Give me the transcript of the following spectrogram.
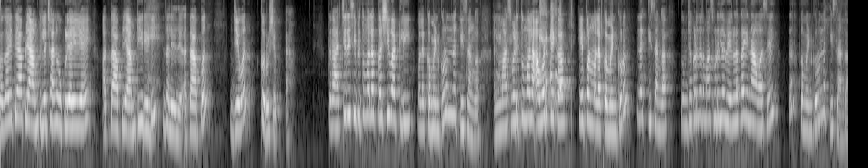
बघा इथे आपल्या आमटीला छान उकळी आलेली आहे. आता आपली आमटी रेडी झालेली आहे. आता आपण जेवण करू शकता. तर आजची रेसिपी तुम्हाला कशी वाटली? मला कमेंट करून नक्की सांगा. आणि मासवडी तुम्हाला आवडते का? हे पण मला कमेंट करून नक्की सांगा. तुमच्याकडे जर मासवडीला वेगळं काही नाव असेल तर कमेंट करून नक्की सांगा.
